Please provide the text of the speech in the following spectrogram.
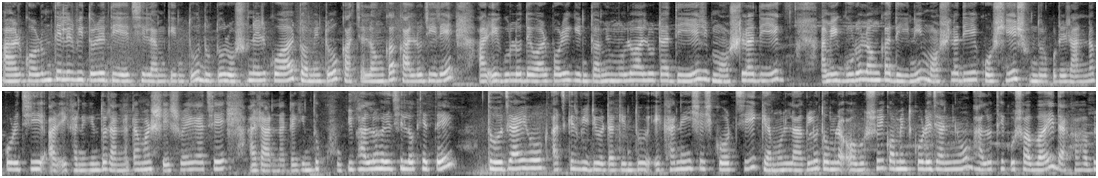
আর গরম তেলের ভিতরে দিয়েছিলাম কিন্তু দুটো রসুনের কোয়া, টমেটো, কাঁচা লঙ্কা, কালো জিরে। আর এগুলো দেওয়ার পরে কিন্তু আমি মূলো আলুটা দিয়ে, মশলা দিয়ে, আমি গুঁড়ো লঙ্কা দিইনি। মশলা দিয়ে কষিয়ে সুন্দর করে রান্না করেছি। আর এখানে কিন্তু রান্নাটা আমার শেষ হয়ে গেছে আর রান্নাটা কিন্তু খুবই ভালো হয়েছিল খেতে। তো যাই হোক, আজকের ভিডিওটা কিন্তু এখানেই শেষ করছি। কেমন লাগল তোমরা অবশ্যই কমেন্ট করে জানিও। ভালো থেকো সবাই, দেখা হবে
